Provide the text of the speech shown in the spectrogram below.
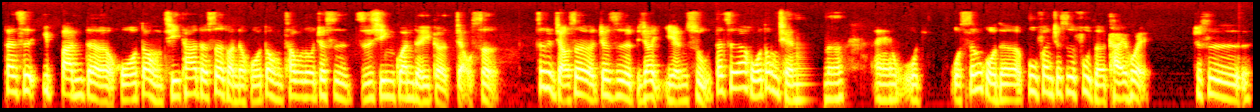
但是一般的活动，其他的社团的活动，差不多就是执行官的一个角色。这个角色就是比较严肃，但是在活动前呢，诶，我我生活的部分就是负责开会。就是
